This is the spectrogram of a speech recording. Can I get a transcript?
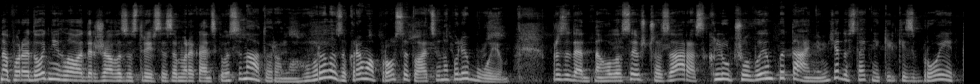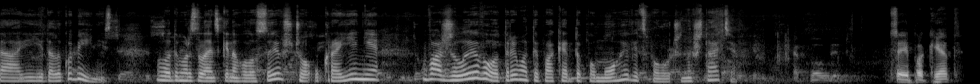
Напередодні глава держави зустрівся з американськими сенаторами. Говорили зокрема про ситуацію на полі бою. Президент наголосив, що зараз ключовим питанням є достатня кількість зброї та її далекобійність. Володимир Зеленський наголосив, що Україні важливо отримати пакет допомоги від Сполучених Штатів. Цей пакет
